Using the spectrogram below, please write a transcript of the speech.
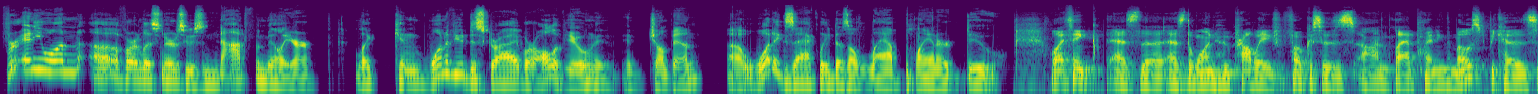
for anyone of our listeners who's not familiar, like, can one of you describe, or all of you, and jump in, uh, what exactly does a lab planner do? Well, I think as the as the one who probably focuses on lab planning the most, because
